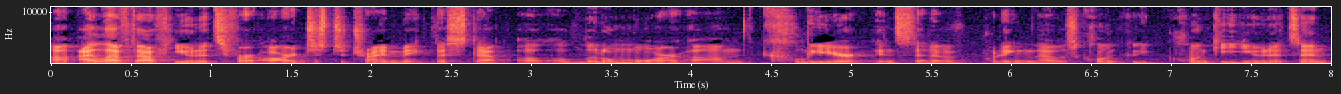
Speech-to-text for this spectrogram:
Uh, I left off units for R just to try and make this step a, a little more um, clear instead of putting those clunky, clunky units in.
